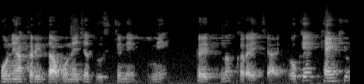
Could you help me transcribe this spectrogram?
होण्याकरिता होण्याच्या दृष्टीने तुम्ही प्रयत्न करायचे आहे. ओके थँक्यू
